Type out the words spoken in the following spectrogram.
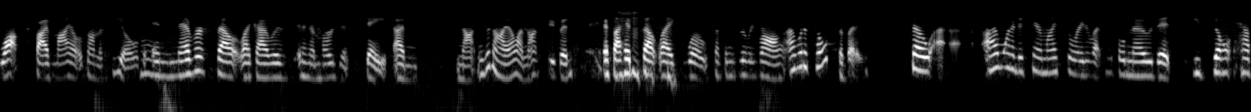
walked five miles on the field oh. and never felt like I was in an emergent state. I'm not in denial. I'm not stupid. If I had felt like, whoa, something's really wrong, I would have told somebody. So I, I wanted to share my story to let people know that you don't have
